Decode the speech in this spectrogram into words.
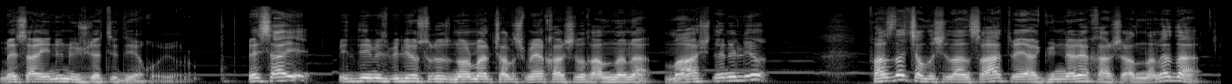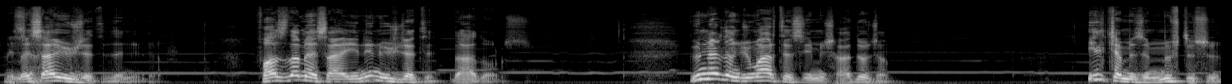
mesainin ücreti diye koyuyorum. Mesai bildiğimiz biliyorsunuz normal çalışmaya karşılık alınana maaş deniliyor. Fazla çalışılan saat veya günlere karşı alınana da mesai, mesai ücreti deniliyor. Fazla mesainin ücreti daha doğrusu. Günlerden cumartesiymiş hadi hocam. İlçemizin müftüsü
